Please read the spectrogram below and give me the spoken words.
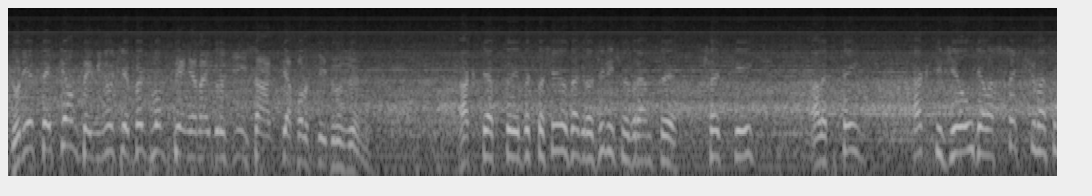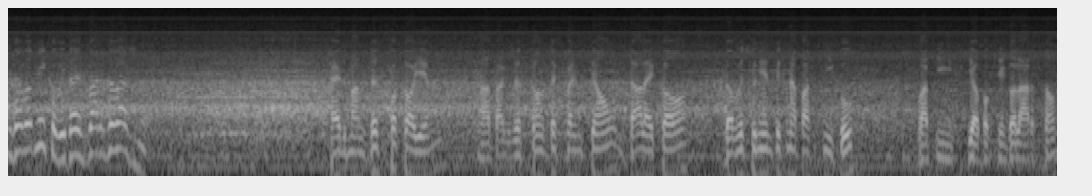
W 25 minucie bez wątpienia najgroźniejsza akcja polskiej drużyny. Akcja, w której bezpośrednio zagrożyliśmy w ramce szwedzkiej, ale w tej akcji wzięło udział aż sześciu naszych zawodników i to jest bardzo ważne. Hedman ze spokojem, a także z konsekwencją daleko do wysuniętych napastników. Łapiński obok niego Larsson.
